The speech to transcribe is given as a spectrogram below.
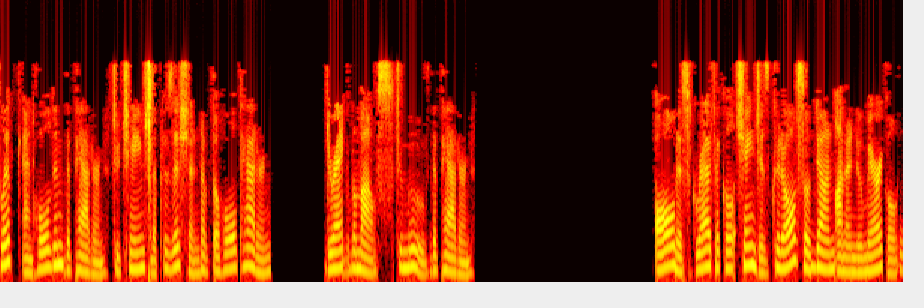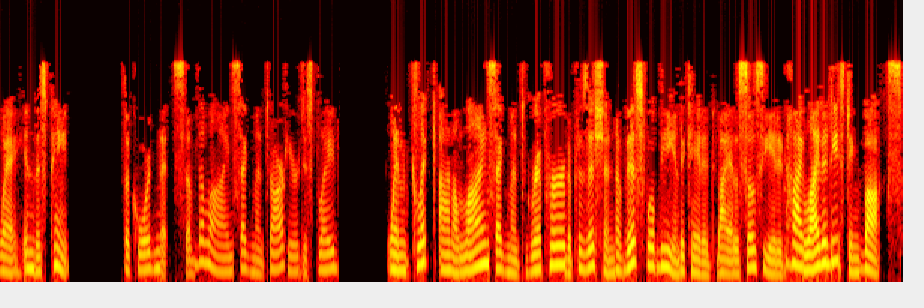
Click and hold in the pattern to change the position of the whole pattern. Drag the mouse to move the pattern. All this graphical changes could also done on a numerical way in this paint. The coordinates of the line segment are here displayed. When clicked on a line segment gripper the position of this will be indicated by an associated highlighted easting box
